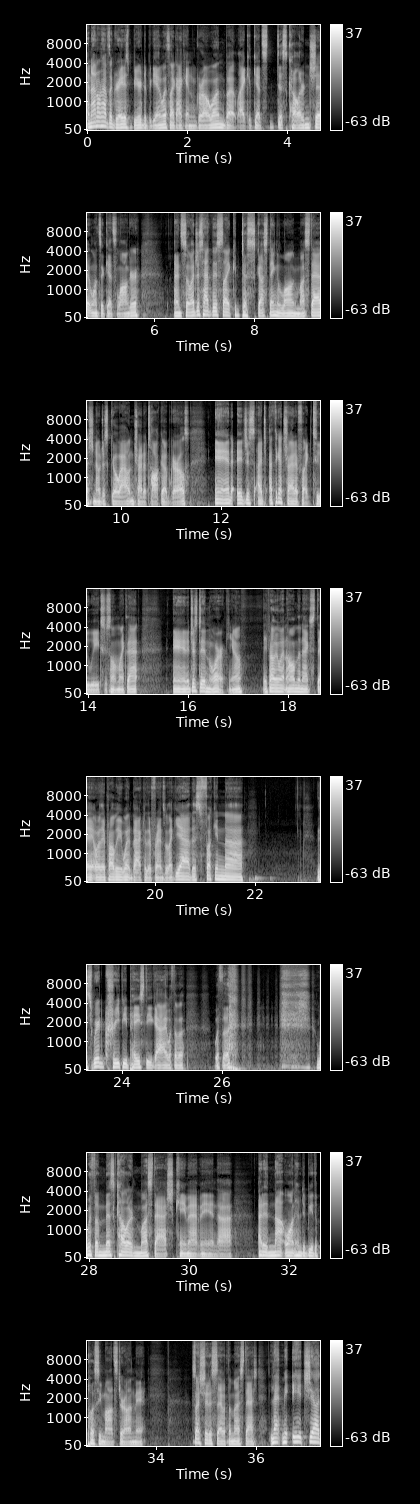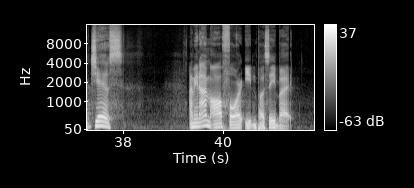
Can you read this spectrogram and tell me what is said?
And I don't have the greatest beard to begin with. Like I can grow one, but like it gets discolored and shit once it gets longer. And so I just had this like disgusting long mustache, and I would just go out and try to talk up girls. And it just, I, I think I tried it for like two weeks or something like that. And it just didn't work, you know? They probably went home the next day, or they probably went back to their friends. Were like, yeah, this fucking, uh, this weird creepy pasty guy with a, with a, with a miscolored mustache came at me, and uh, I did not want him to be the pussy monster on me. So I should have said with the mustache, let me eat your juice. I mean, I'm all for eating pussy, but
